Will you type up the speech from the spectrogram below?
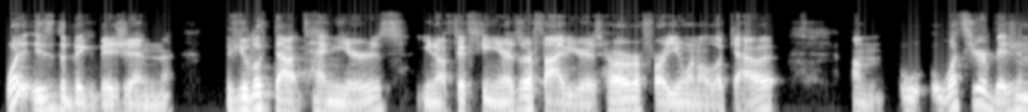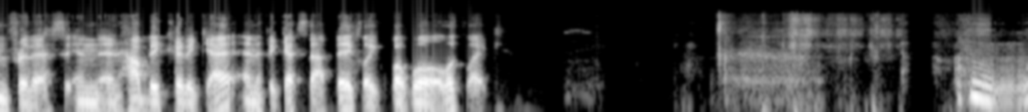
What is the big vision? If you looked out 10 years you know 15 years or five years however far you want to look out um, what's your vision for this? And, and how big could it get? And if it gets that big like what will it look like? Hmm.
